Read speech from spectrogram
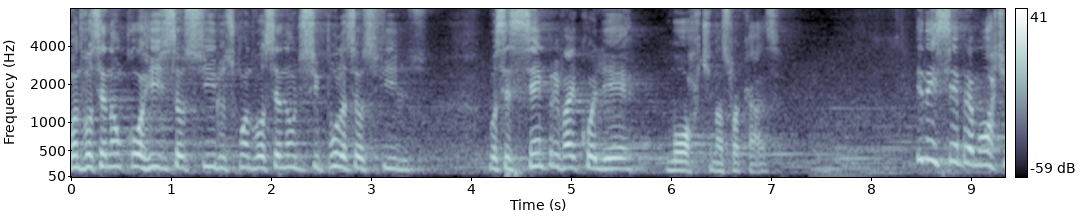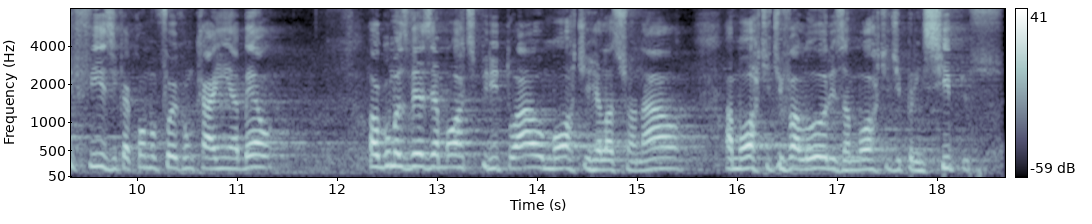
Quando você não corrige seus filhos, quando você não discipula seus filhos, você sempre vai colher morte na sua casa. E nem sempre é morte física, como foi com Caim e Abel. Algumas vezes é morte espiritual, morte relacional, a morte de valores, a morte de princípios.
